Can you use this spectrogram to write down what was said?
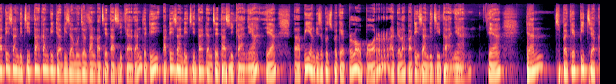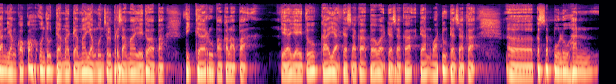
Pati sandicita kan tidak bisa muncul tanpa cetasika kan. Jadi pati sandicita dan cetasikanya ya. Tapi yang disebut sebagai pelopor adalah pati sandicitanya ya. Dan sebagai pijakan yang kokoh untuk dama-dama yang muncul bersama yaitu apa? Tiga rupa kelapa ya yaitu kaya dasaka, bawa dasaka dan waduk dasaka. E, kesepuluhan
